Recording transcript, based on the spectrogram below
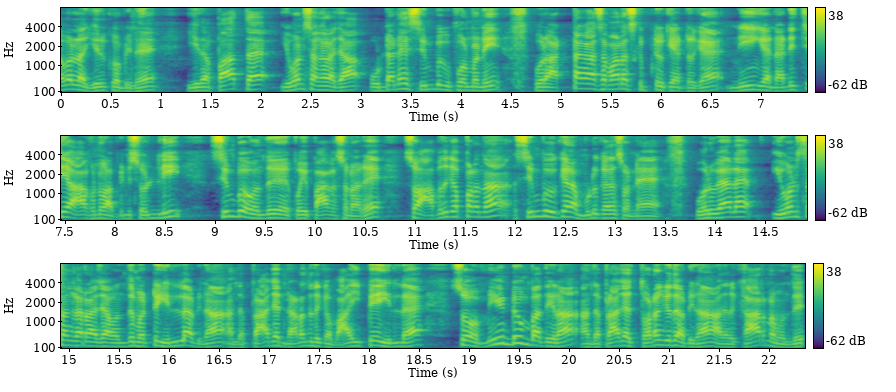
லெவலில் இருக்கும் அப்படின்னு இதை பார்த்த யுவன் சங்கர் ராஜா உடனே சிம்புக்கு ஃபோன் பண்ணி ஒரு அட்டகாசமான ஸ்கிரிப்ட் கேட்டிருக்கேன். நீங்கள் நடித்தே ஆகணும் அப்படின்னு சொல்லி சிம்பு வந்து போய் பார்க்க சொன்னார். ஸோ அதுக்கப்புறம் தான் சிம்புவுக்கே நான் முழு கதை சொன்னேன். ஒருவேளை யுவன் சங்கர் ராஜா வந்து மட்டும் இல்லை அப்படின்னா அந்த ப்ராஜெக்ட் நடந்திருக்க வாய்ப்பே இல்லை. ஸோ மீண்டும் பார்த்தீங்கன்னா அந்த ப்ராஜெக்ட் தொடங்குது அப்படின்னா அதற்கு காரணம் வந்து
